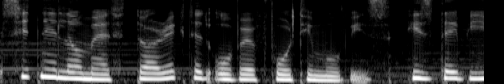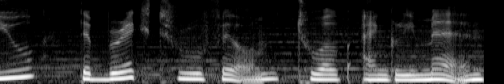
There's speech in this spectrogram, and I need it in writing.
Sidney Lumet directed over 40 movies. His debut the breakthrough film 12 Angry Men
